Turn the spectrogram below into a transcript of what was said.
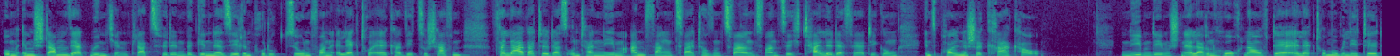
Um im Stammwerk München Platz für den Beginn der Serienproduktion von Elektro-Lkw zu schaffen, verlagerte das Unternehmen Anfang 2022 Teile der Fertigung ins polnische Krakau. Neben dem schnelleren Hochlauf der Elektromobilität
